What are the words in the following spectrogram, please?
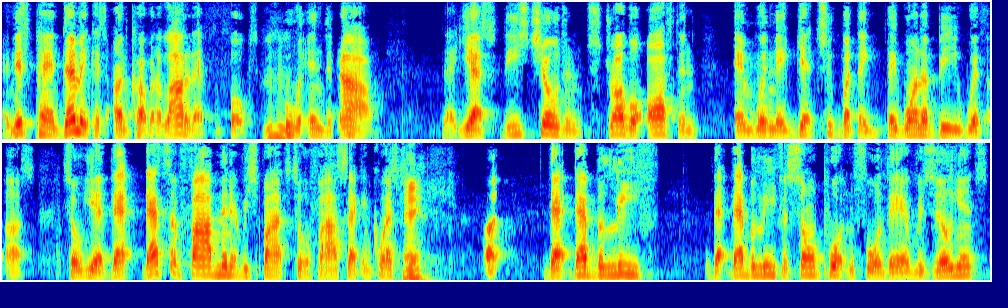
And this pandemic has uncovered a lot of that for folks mm-hmm. who were in denial. that yes, these children struggle often, and when they get to, but they they want to be with us. So yeah, that that's a five minute response to a five second question. Hey. But that that belief, that that belief is so important for their resilience,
